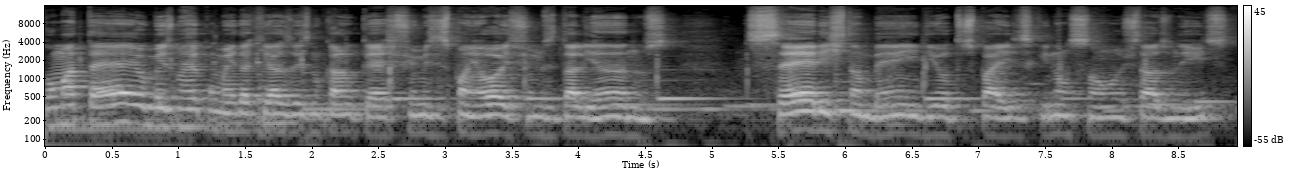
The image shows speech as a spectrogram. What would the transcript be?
Como até eu mesmo recomendo aqui, às vezes, no canal Cast, filmes espanhóis, filmes italianos, séries também de outros países que não são os Estados Unidos.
